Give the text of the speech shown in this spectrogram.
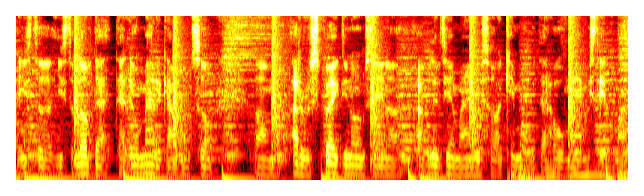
I used to used to love that that Illmatic album. So, um, out of respect, you know what I'm saying. Uh, I've lived here in Miami, so I came up with that whole Miami state of mind.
